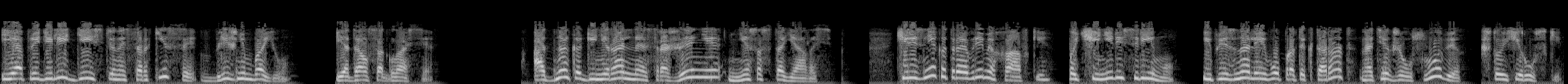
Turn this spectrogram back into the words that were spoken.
и определить действенность Саркисы в ближнем бою. Я дал согласие. Однако генеральное сражение не состоялось. Через некоторое время хавки подчинились Риму и признали его протекторат на тех же условиях, что и хирусский.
